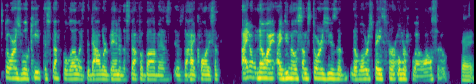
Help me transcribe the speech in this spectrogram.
stores will keep the stuff below as the dollar bin and the stuff above as, as the high quality stuff. I don't know. I, I do know some stores use the, the lower space for overflow also. Right.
